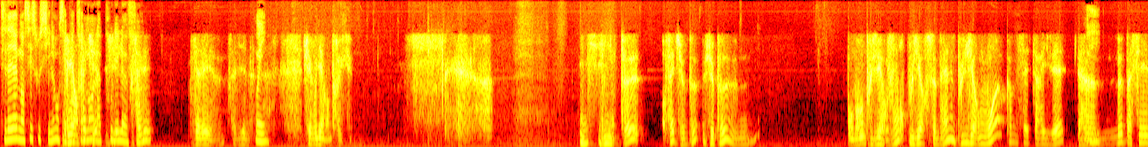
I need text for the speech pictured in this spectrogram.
C'est-à-dire que dans ces soucis-là, on ne sait Mais pas vraiment la poule et l'œuf. Vous hein. savez, vous savez, euh, Sabine, Oui, je vais vous dire un truc. Il, il peut, en fait, je peux, je peux, pendant plusieurs jours, plusieurs semaines, plusieurs mois, comme c'est arrivé, euh, me passer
